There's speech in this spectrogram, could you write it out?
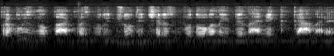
Приблизно так вас будуть чути через вбудований динамік камери.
